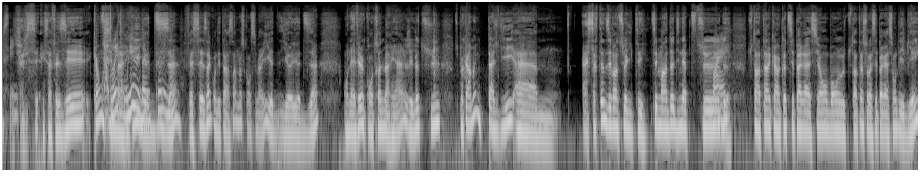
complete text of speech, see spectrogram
c'est- Je le sais. Et ça faisait, quand on s'est doit être marié weird il y a un peu, 10 non? ans, ça fait 16 ans qu'on est ensemble, lorsqu'on s'est marié il y, a, il, y a, il y a 10 ans, on avait un contrat de mariage et là, tu, tu peux quand même pallier à, à certaines éventualités. Tu sais, mandat d'inaptitude, Ouais. tu t'entends qu'en cas de séparation, bon, tu t'entends sur la séparation des biens,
